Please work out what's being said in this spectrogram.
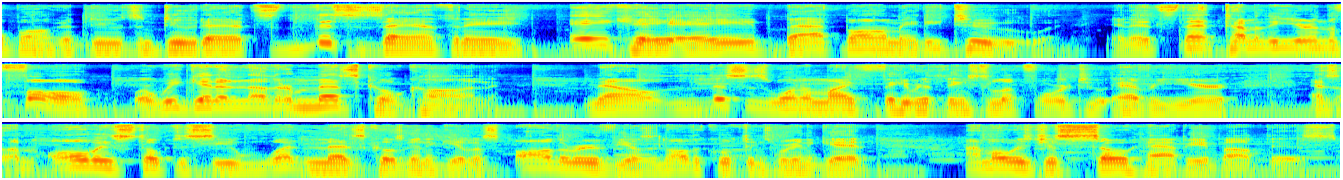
Cowabunga dudes and dudettes, this is Anthony, aka Batbomb82, and it's that time of the year in the fall where we get another MezcoCon. Now, this is one of my favorite things to look forward to every year, as I'm always stoked to see what Mezco is going to give us, all the reveals and all the cool things we're going to get. I'm always just so happy about this.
